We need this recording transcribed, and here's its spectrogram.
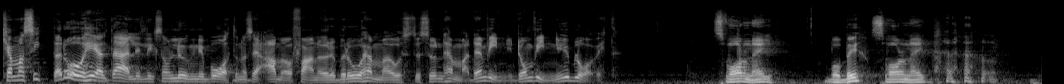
Kan man sitta då helt ärligt liksom lugn i båten och säga ah, men vad fan Örebro hemma och Östersund hemma, den vinner, de vinner ju Blåvitt. Svar nej. Bobby? Svar nej.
